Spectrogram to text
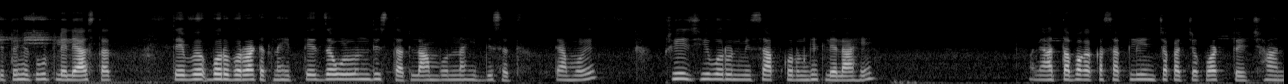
ते तसेच उठलेले असतात. ते ब बरोबर वाटत नाहीत. ते जवळून दिसतात लांबून नाहीत दिसत. त्यामुळे फ्रीज ही वरून मी साफ करून घेतलेला आहे. आणि आता बघा कसा क्लीन चकाचक वाटतो आहे छान.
